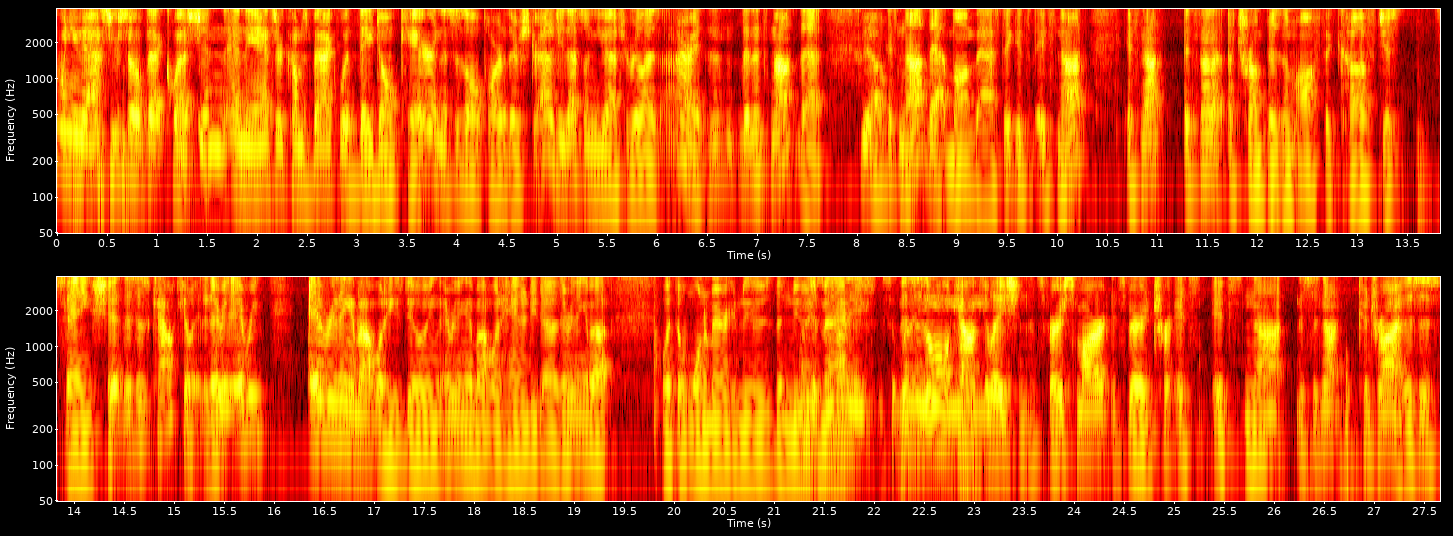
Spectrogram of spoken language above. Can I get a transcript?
when you ask yourself that question and the answer comes back with they don't care and this is all part of their strategy that's when you have to realize all right then it's not that Yeah. it's not that bombastic it's it's not it's not it's not a, a trumpism off the cuff just saying shit this is calculated every every everything about what he's doing everything about what Hannity does everything about what the One American News, the oh, Newsmax. somebody- this is all calculation. It's very smart. It's very. Tr- it's it's not. This is not contrived. This is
